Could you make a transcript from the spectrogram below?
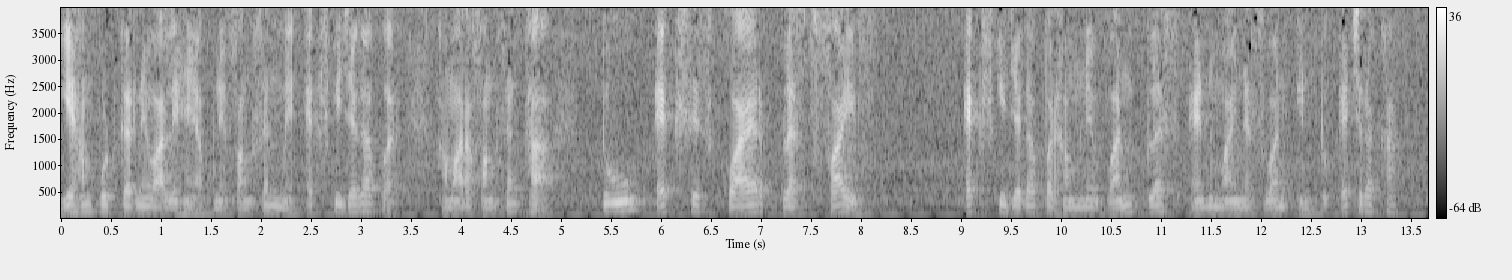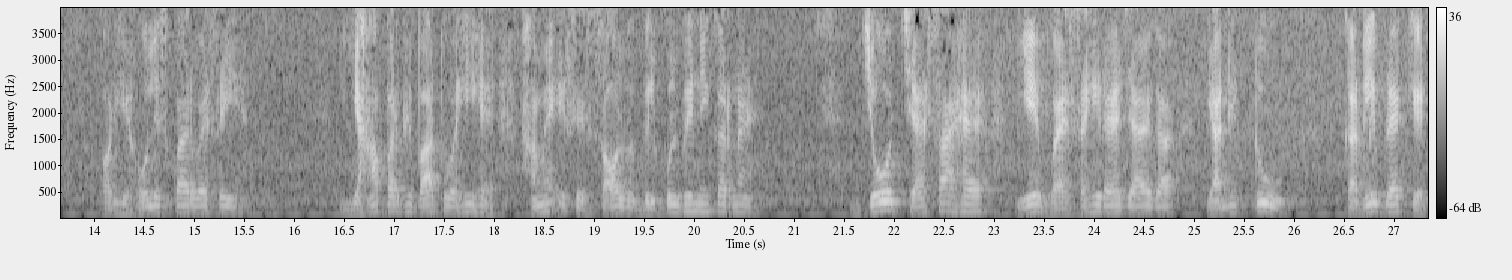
ये हम पुट करने वाले हैं अपने फ़ंक्शन में एक्स की जगह पर। हमारा फ़ंक्शन था two x square plus five. X की जगह पर हमने one plus n minus one into h रखा, और ये होल स्क्वायर वैसे ही है। यहाँ पर भी बात वही है, हमें इसे सॉल्व बिल्कुल भी नहीं करना है। जो जैसा है, ये वैसा ही रह जाएगा। यानी two curly bracket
